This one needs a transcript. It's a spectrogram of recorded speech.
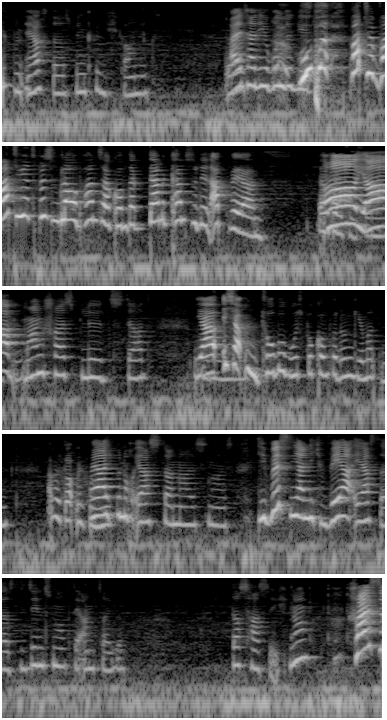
Ich bin Erster, deswegen kriege ich gar nichts. Alter, die Runde geht. Hupe! Warte, warte jetzt, bis ein blauer Panzer kommt. Da, damit kannst du den abwehren. Ja, Oh ja, Mann, scheiß Blitz. Der hat. Ja, ich habe einen Turbo-Boost bekommen von irgendjemandem. Aber ich glaube nicht von Ja, mir. ich bin noch Erster. Nice, nice. Die wissen ja nicht, wer Erster ist. Die sehen es nur auf der Anzeige. Das hasse ich, ne? Scheiße,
